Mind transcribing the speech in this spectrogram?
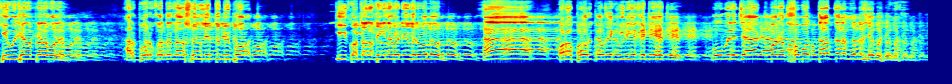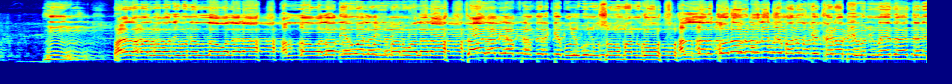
কি বলছেন আপনারা বলেন? আর বোর কথা না শুনলে তো বিপদ। কি কথা না ঠিক না বেটি জোরে বলুন? হ্যাঁ ওরা বোর কাছে গিরিয়ে কেটে হেঁটে বউ বলেছে একবারে খবরদার জানে মধ্যে সে বসে না হুম। ভাইরা, আমার বাবা জীবন আল্লাহ আল্লাহ ওয়ালা দিন ওয়ালা ইমান ওয়ালারা তাই আমি আপনাদেরকে বলব, মুসলমান গো, আল্লাহর কোরআন বলেছে মানুষকে খারাপি অন্যায় রাজনে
